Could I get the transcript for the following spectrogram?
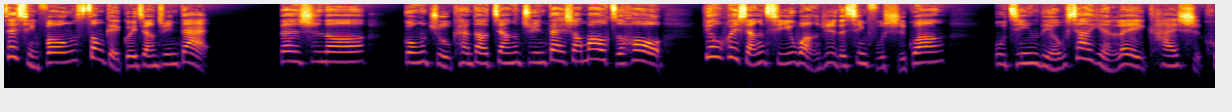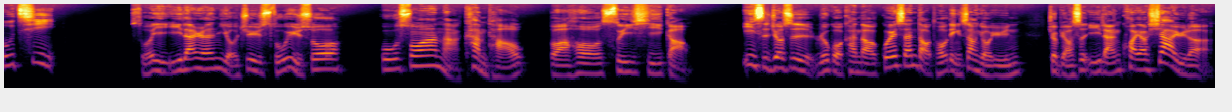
再请风送给龟将军戴。但是呢，公主看到将军戴上帽子后，又会想起往日的幸福时光，不禁流下眼泪，开始哭泣。所以宜兰人有句俗语说：“孤山哪看头，大雨随时到。”意思就是，如果看到龟山岛头顶上有云，就表示宜兰快要下雨了。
